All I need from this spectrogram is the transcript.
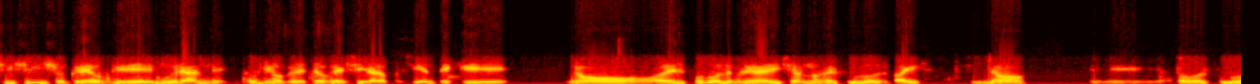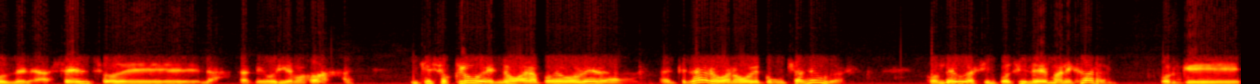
Sí, sí, yo creo que es muy grande. Lo único que le tengo que decir a los presidentes es que no el fútbol de primera división no es el fútbol del país, sino eh, todo el fútbol del ascenso, de las categorías más bajas, y que esos clubes no van a poder volver a, entrenar o van a volver con muchas deudas, con deudas imposibles de manejar, porque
